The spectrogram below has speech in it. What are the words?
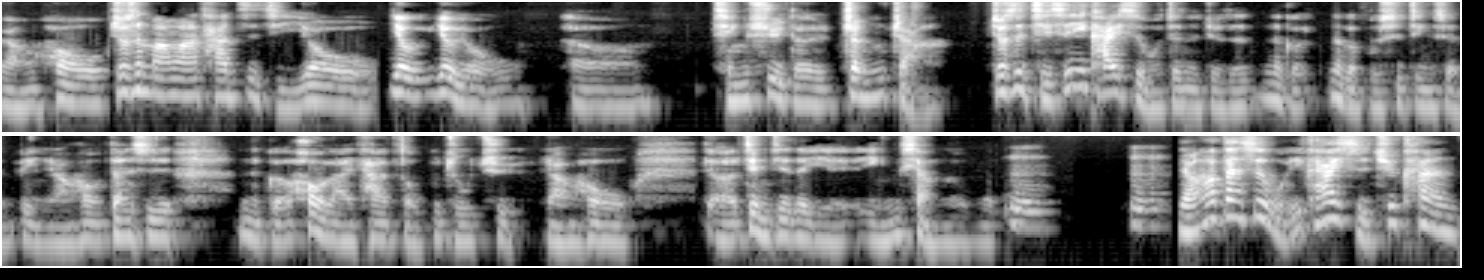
然后就是妈妈她自己又又又有呃情绪的挣扎，就是其实一开始我真的觉得那个那个不是精神病，然后但是那个后来他走不出去，然后呃间接的也影响了我，嗯嗯，然后但是我一开始去看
